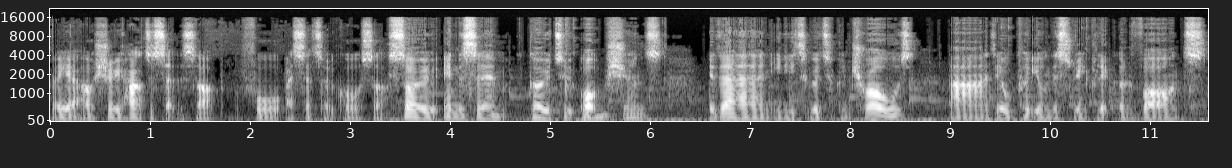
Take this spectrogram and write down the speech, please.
But yeah, I'll show you how to set this up for Assetto Corsa. So in the sim, go to options, then you need to go to controls, and it will put you on this screen, click advanced.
